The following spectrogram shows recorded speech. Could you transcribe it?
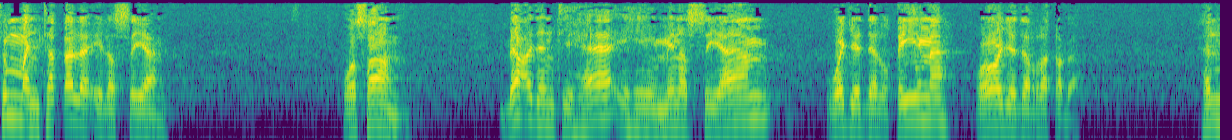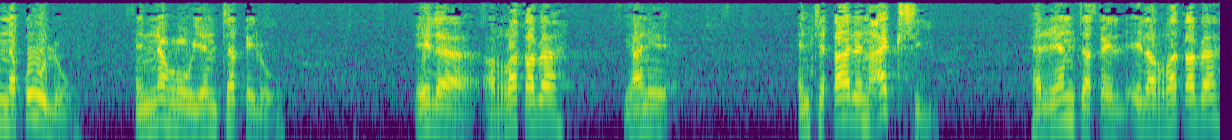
ثم انتقل إلى الصيام وصام. بعد انتهائه من الصيام وجد القيمة ووجد الرقبة. هل نقول إنه ينتقل إلى الرقبة؟ يعني انتقالا عكسي. هل ينتقل إلى الرقبة؟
